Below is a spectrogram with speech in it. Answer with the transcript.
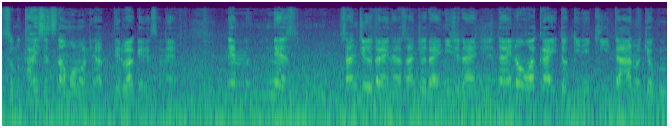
その大切なものになってるわけですよね。ねね30代なら30代、20代、20代の若い時に聴いたあの曲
